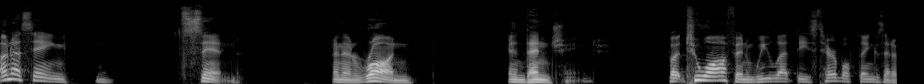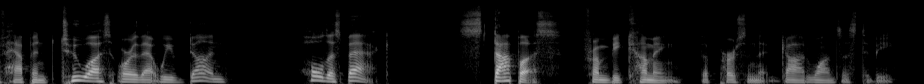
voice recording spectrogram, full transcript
I'm not saying sin and then run and then change. But too often we let these terrible things that have happened to us or that we've done hold us back, stop us from becoming the person that God wants us to be.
